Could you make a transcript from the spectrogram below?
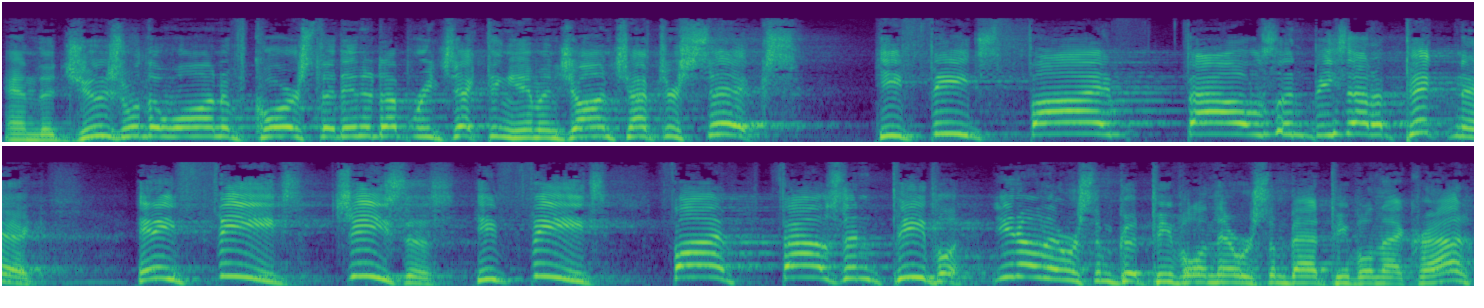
And the Jews were the one, of course, that ended up rejecting him in John chapter 6. He feeds 5,000, he's at a picnic, and he feeds Jesus. He feeds 5,000 people. You know, there were some good people and there were some bad people in that crowd.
